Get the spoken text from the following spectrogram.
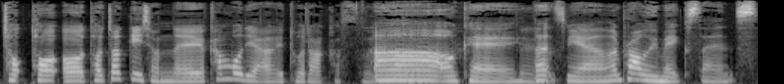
저, 더, 어, 더 적기 전에 캄보디아에 돌아갔어요. Ah, okay. 네. That's yeah, that probably makes sense.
